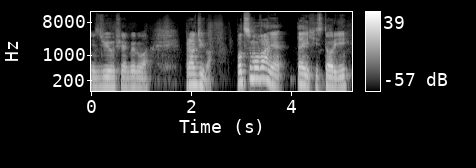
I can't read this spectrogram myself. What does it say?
Nie zdziwiłem się, jakby była prawdziwa. Podsumowanie tej historii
